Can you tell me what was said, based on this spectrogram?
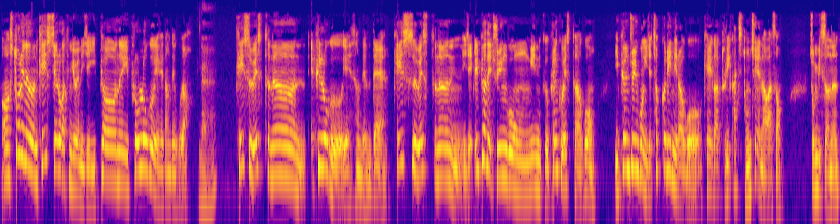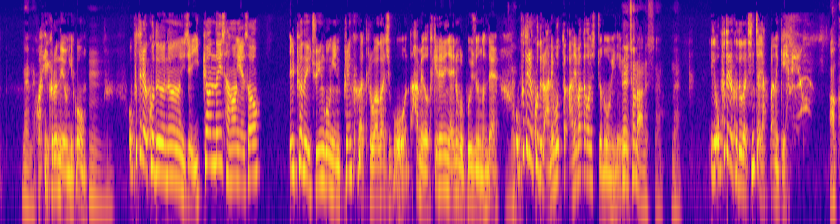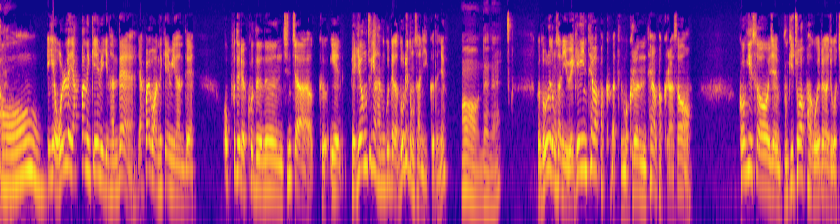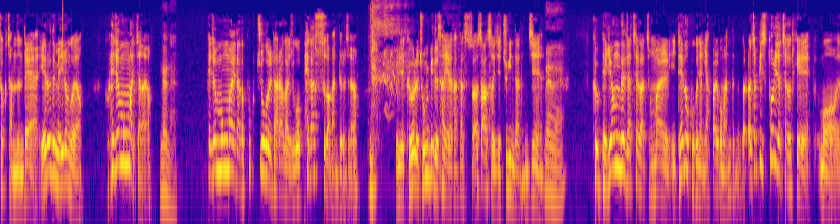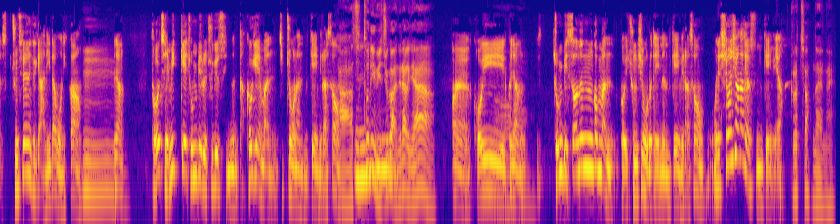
어, 스토리는 Case Zero 같은 경우에는 이제 2편의 프롤로그에 해당되고요. 네. Case West는 에필로그에 해당되는데 Case West는 이제 1편의 주인공인 그 프랭크 웨스트하고 2편 주인공이 이제 척그린이라고 걔가 둘이 같이 동시에 나와서 좀비 써는 네네. 거의 그런 내용이고 음. Off the Record는 이제 2편의 상황에서 1편의 주인공인 프랭크가 들어와가지고 하면 어떻게 되느냐 이런 걸 보여주는 건데 Off the Record를 안 해봤다 안 해봤다고 하셨죠 노우미님 네, 저는 안 했어요. 네. 이게 Off the Record가 진짜 약 빠는 게임이에요 아, 그래요? 어. 이게 원래 약 빠는 게임이긴 한데 약 빨고 만든 게임이긴 한데 Off the Record는 진짜 그 이게 배경 중에 한 군데가 놀이동산이 있거든요 어, 네네. 그 놀이동산이 외계인 테마파크 같은 뭐 그런 테마파크라서 거기서 이제 무기 조합하고 이래가지고 적 잡는데 예를 들면 이런 거요. 그 회전 목마 있잖아요. 네네. 회전 목마에다가 폭죽을 달아가지고 페가수스가 만들어져요. 이제 그거를 좀비들 사이에 갖다 쏴, 쏴서 이제 죽인다든지 네네. 그 배경들 자체가 정말 이 대놓고 그냥 약 빨고 만드는 거. 어차피 스토리 자체가 그렇게 뭐 중시되는 그게 아니다 보니까 음. 그냥 더 재밌게 좀비를 죽일 수 있는 딱 거기에만 집중을 한 게임이라서 아, 스토리 음. 위주가 아니라 그냥. 예, 거의 어. 그냥 좀비 써는 것만 거의 중심으로 돼 있는 게임이라서 그냥 시원시원하게 할 수 있는 게임이에요. 그렇죠. 네네.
